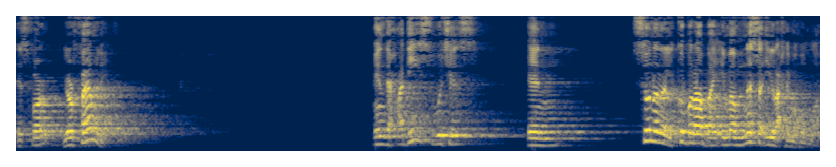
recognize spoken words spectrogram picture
it's for your family. In the hadith which is in Sunan al-Kubra by Imam Nasa'i rahimahullah.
